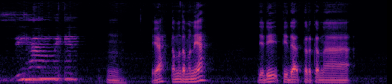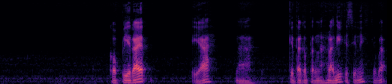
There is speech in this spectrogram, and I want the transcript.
Si Hamid. Hmm, ya, teman-teman ya. Jadi tidak terkena copyright ya. Nah, kita ke tengah lagi ke sini coba.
